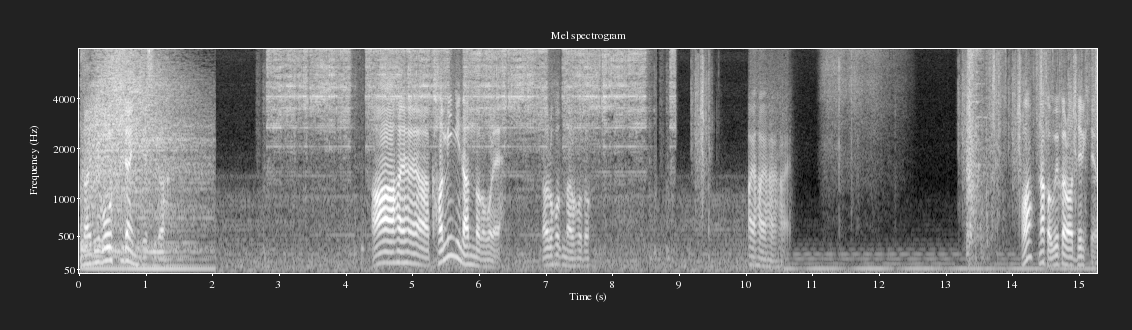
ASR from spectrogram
何も起きないんですが。ああ、はいはいはい。紙になるのか、これ。なるほど、なるほど。はいはいはいはい。あ？なんか上から出てきたよ。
